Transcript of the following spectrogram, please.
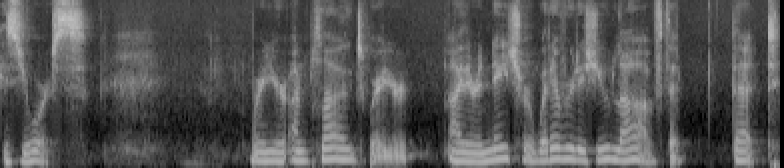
is yours, where you're unplugged, where you're either in nature or whatever it is you love that that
